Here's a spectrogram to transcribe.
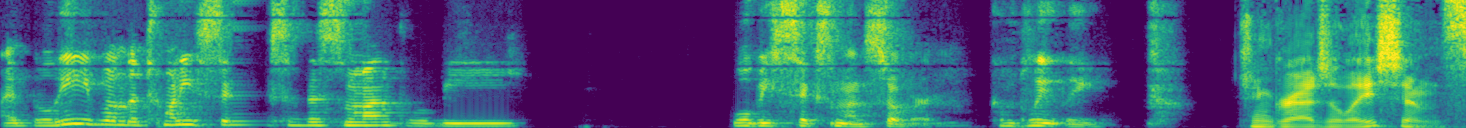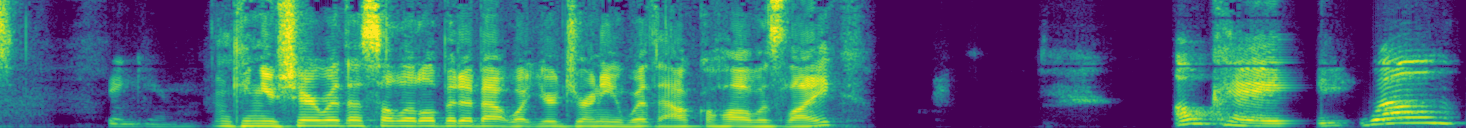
I believe, on the 26th of this month will be will be six months sober completely. Congratulations. Thank you. And can you share with us a little bit about what your journey with alcohol was like? Okay. Well,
